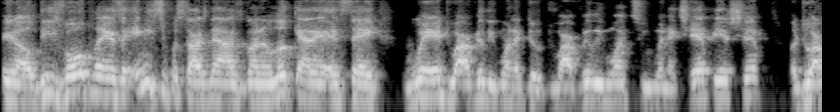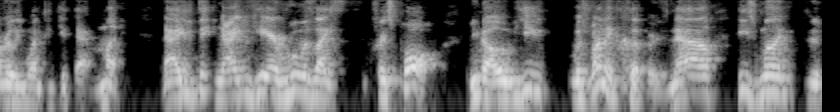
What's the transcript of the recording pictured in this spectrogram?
you know, these role players or any superstars now is going to look at it and say, where do I really want to do? Do I really want to win a championship or do I really want to get that money? Now you think now you hear rumors like Chris Paul. You know, he was running Clippers. Now he's willing. To,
